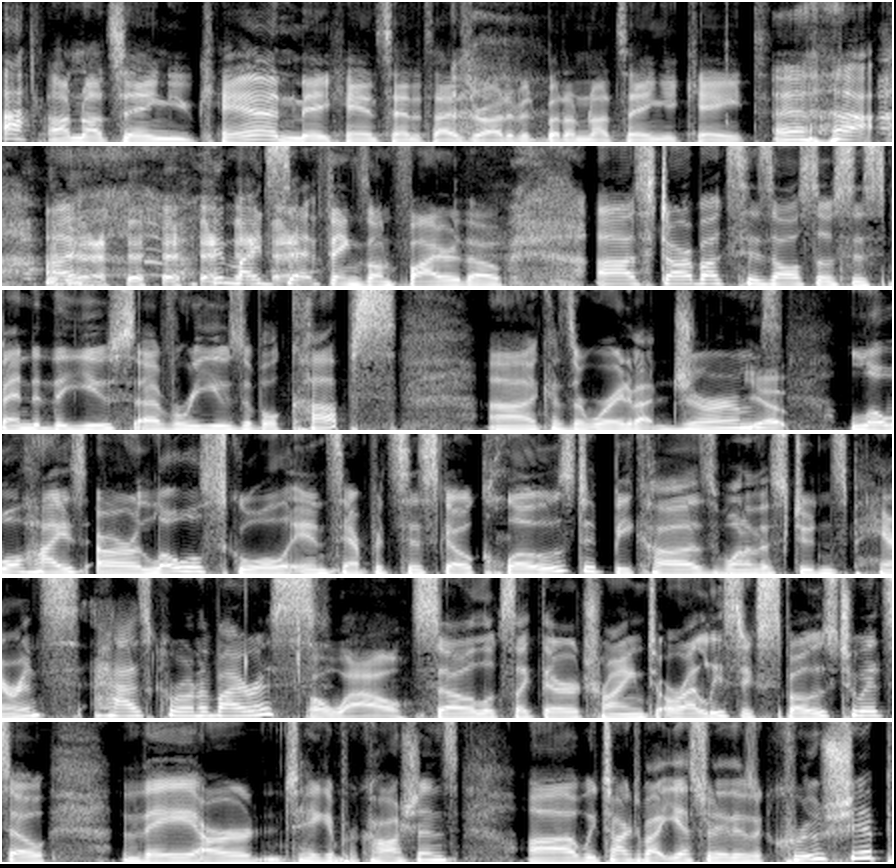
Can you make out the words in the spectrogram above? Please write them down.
I'm not saying you can make hand sanitizer out of it, but I'm not saying you can't. it might set things on fire, though. Uh, Starbucks has also suspended the use of reusable cups because they're worried about germs. Yep. Lowell High or Lowell School in San Francisco closed because one of the students' parents has coronavirus. Oh, wow. So it looks like they're trying to, or at least exposed to it. So they are taking precautions. Uh, we talked about yesterday. There's a cruise ship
